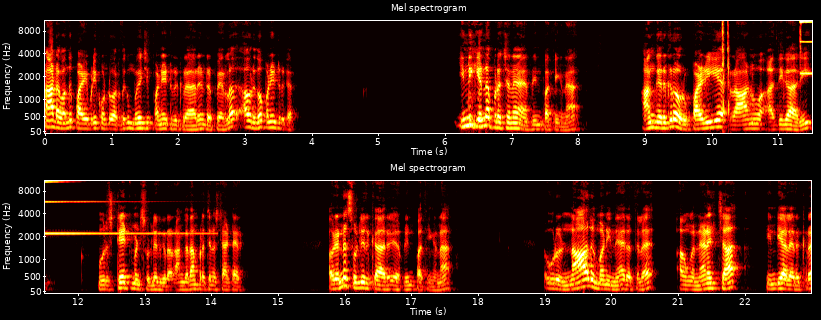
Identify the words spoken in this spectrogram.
நாட்டை வந்து பழையபடி கொண்டு வரதுக்கு முயற்சி பண்ணிட்டு இருக்கிறாருன்ற பேரில் அவர் ஏதோ பண்ணிட்டு இருக்கார். இன்னைக்கு என்ன பிரச்சனை அப்படின்னு பார்த்தீங்கன்னா அங்கே இருக்கிற ஒரு பழைய இராணுவ அதிகாரி ஒரு ஸ்டேட்மெண்ட் சொல்லியிருக்கிறார். அங்கே தான் பிரச்சனை ஸ்டார்ட் ஆயிருக்கு. அவர் என்ன சொல்லியிருக்காரு அப்படின்னு பார்த்தீங்கன்னா ஒரு நாலு மணி நேரத்தில் அவங்க நினைச்சா இந்தியாவில் இருக்கிற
